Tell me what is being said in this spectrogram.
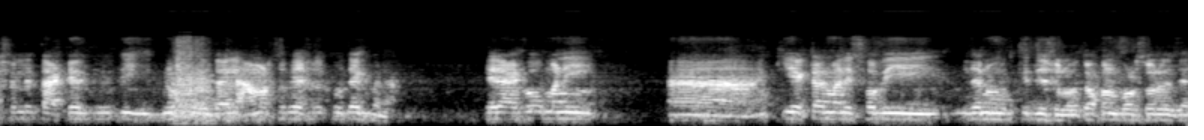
আসলে তাকে যদি ইগনোর করে, তাহলে আমার ছবি আসলে কেউ দেখবে না। এর আগেও মানে কি একটা মানে ছবি যেন মুক্তি দিয়েছিল, তখন বলছিল যে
